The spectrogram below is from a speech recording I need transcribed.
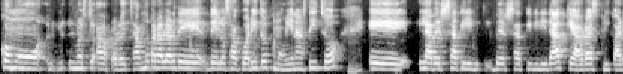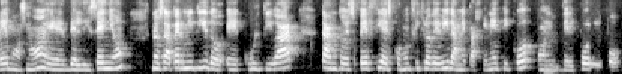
como nuestro, aprovechando para hablar de, de, los acuaritos, como bien has dicho, -huh. la versatil, versatilidad que ahora explicaremos ¿no? del diseño nos ha permitido cultivar tanto especies con un ciclo de vida metagenético, con, del pólipo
